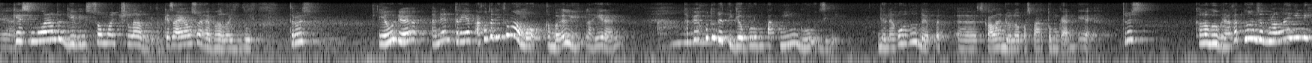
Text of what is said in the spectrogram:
Yeah. Kayak semua orang tuh giving so much love gitu. Because I also have halo ibu. Terus ya udah, and then ternyata aku tadi tuh nggak mau ke Bali lahiran, tapi aku tuh udah 34 minggu sih. Dan aku tuh dapat eh, sekolah doula postpartum kan Iya. Terus kalau gue berangkat gue gak bisa pulang lagi nih.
